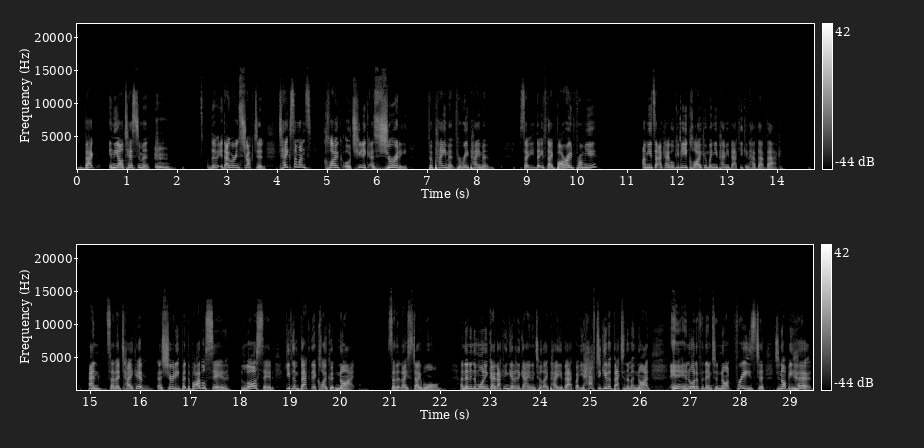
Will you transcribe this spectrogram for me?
back in the Old Testament, they were instructed take someone's cloak or tunic as surety for payment, for repayment. So if they borrowed from you, um, you'd say, okay, well, give me your cloak, and when you pay me back, you can have that back. And so they'd take it as surety. But the Bible said, the law said, give them back their cloak at night so that they stay warm. And then in the morning, go back and get it again until they pay you back. But you have to give it back to them at night in order for them to not freeze, to, to not be hurt.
